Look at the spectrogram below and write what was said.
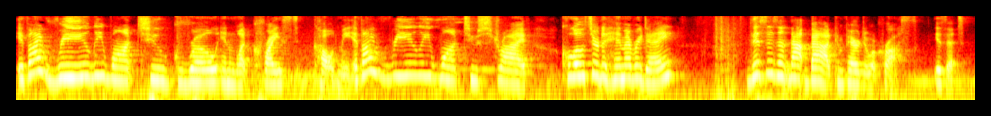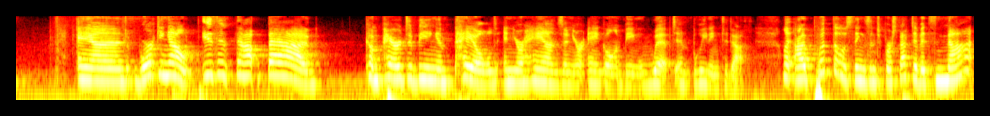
if I really want to grow in what Christ called me, if I really want to strive closer to Him every day, this isn't that bad compared to a cross, is it? And working out isn't that bad compared to being impaled in your hands and your ankle and being whipped and bleeding to death. Like I put those things into perspective. It's not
